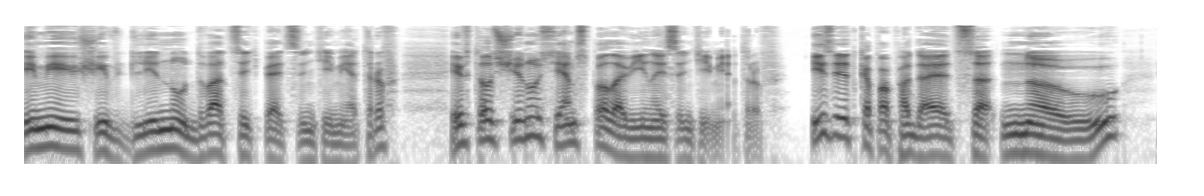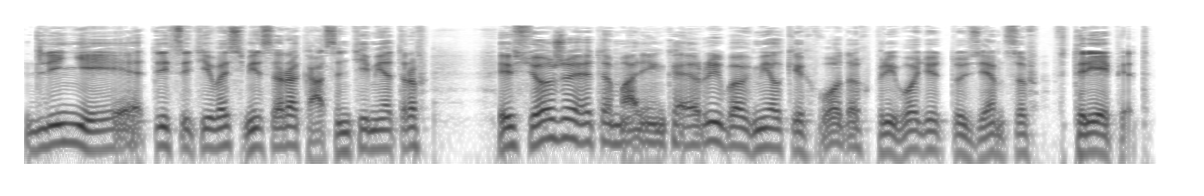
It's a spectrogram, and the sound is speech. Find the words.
имеющий в длину 25 сантиметров и в толщину 7,5 сантиметров. Изредка попадается ноу длиннее 38-40 сантиметров, и все же эта маленькая рыба в мелких водах приводит туземцев в трепет.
